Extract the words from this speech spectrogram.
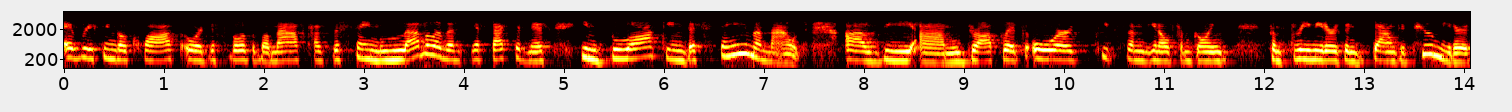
every single cloth or disposable mask has the same level of effectiveness in blocking the same amount of the um, droplets or keeps them, you know, from going from three meters and down to two meters.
